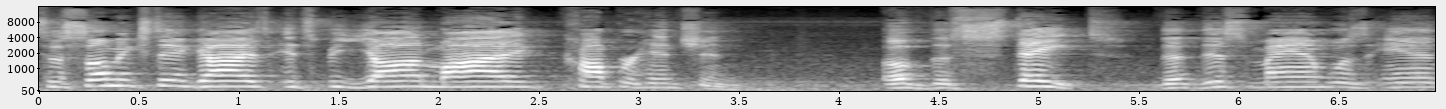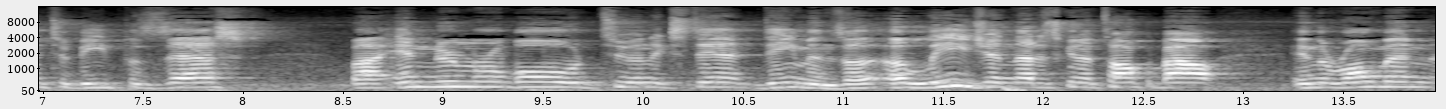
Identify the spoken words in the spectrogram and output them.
to some extent, guys, it's beyond my comprehension of the state that this man was in to be possessed by innumerable, to an extent, demons. A, a legion that is going to talk about in the Roman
